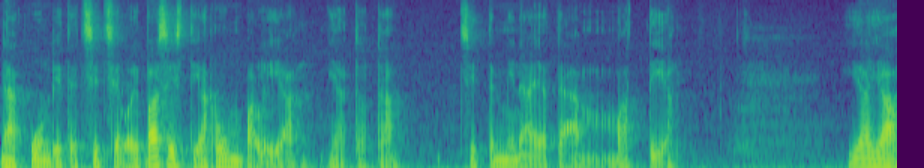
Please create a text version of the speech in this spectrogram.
nämä kundit, että sitten siellä oli basisti ja rumpali ja, ja tota, sitten minä ja tämä Matti. Ja, ja, ja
